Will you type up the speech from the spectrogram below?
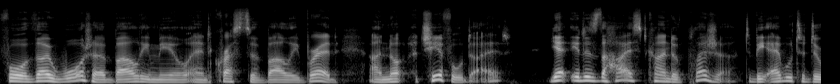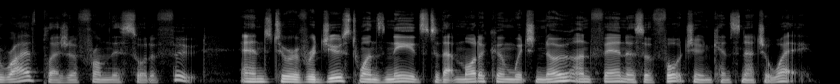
for though water, barley meal, and crusts of barley bread are not a cheerful diet, yet it is the highest kind of pleasure to be able to derive pleasure from this sort of food, and to have reduced one's needs to that modicum which no unfairness of fortune can snatch away.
